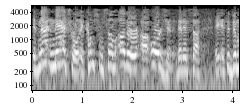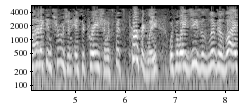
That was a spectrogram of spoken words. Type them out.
is not natural. It comes from some other uh, origin. That it's a, it's a demonic intrusion into creation, which fits perfectly with the way Jesus lived his life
